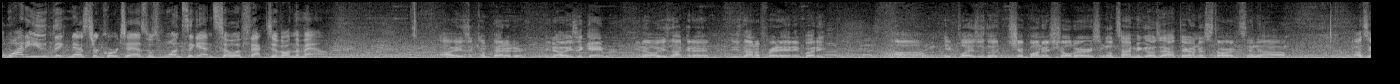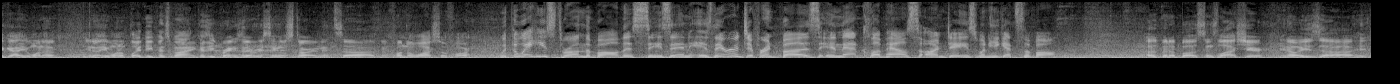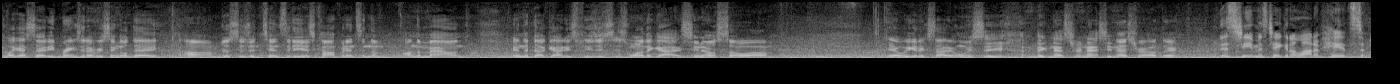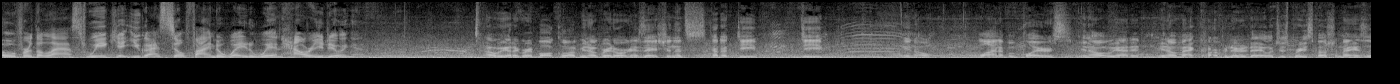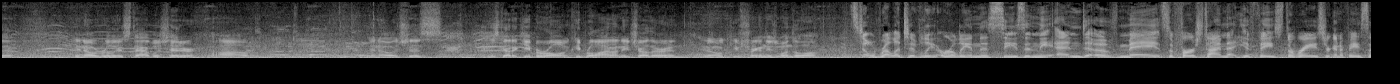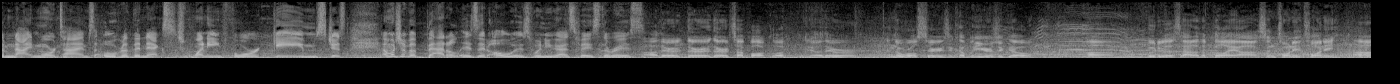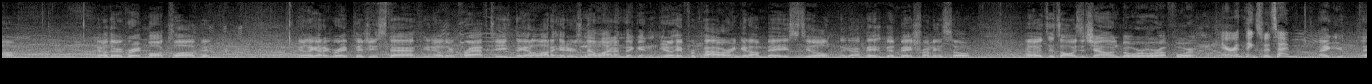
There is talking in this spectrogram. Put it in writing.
Why do you think Nestor Cortes was once again so effective on the mound? Uh, he's a competitor. You know, he's a gamer. You know, he's not gonna. He's not afraid of anybody. Um, he plays with a chip on his shoulder every single time he goes out there on his starts, and uh, that's a guy you want to, you know, you want to play defense behind because he brings it every single start, and it's uh, been fun to watch so far. With the way he's thrown the ball this season, is there a different buzz in that clubhouse on days when he gets the ball? That's been a buzz since last year. You know, he's uh, he, like I said, he brings it every single day. Um, just his intensity, his confidence in the on the mound, in the dugout. He's, he's just he's one of the guys. You know, so um, yeah, we get excited when we see Big Nestor, Nasty Nestor out there. This team has taken a lot of hits over the last week, yet you guys still find a way to win. How are you doing it? Uh, we got a great ball club. You know, great organization that's got a deep, deep, you know, lineup of players. You know, we added, you know, Matt Carpenter today, which is pretty special. Man, he's a, you know, really established hitter. Um, you know, it's just just got to keep it rolling, keep relying on each other, and you know, keep stringing these wins along. It's still relatively early in this season, the end of May. It's the first time that you face the Rays. You're going to face them nine more times over the next 24 games. Just how much of a battle is it always when you guys face the Rays? Uh, they're they're they're a tough ball club. You know, they were in the World Series a couple years ago. Um, booted us out of the playoffs in 2020. Um, you know, they're a great ball club, and you know they got a great pitching staff. You know, they're crafty. They got a lot of hitters in that lineup that can you know hit for power and get on base. Steal. They got ba- good base running. So you know, it's, it's always a challenge, but we're, we're up for it. Aaron, thanks for the time. Thank you.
